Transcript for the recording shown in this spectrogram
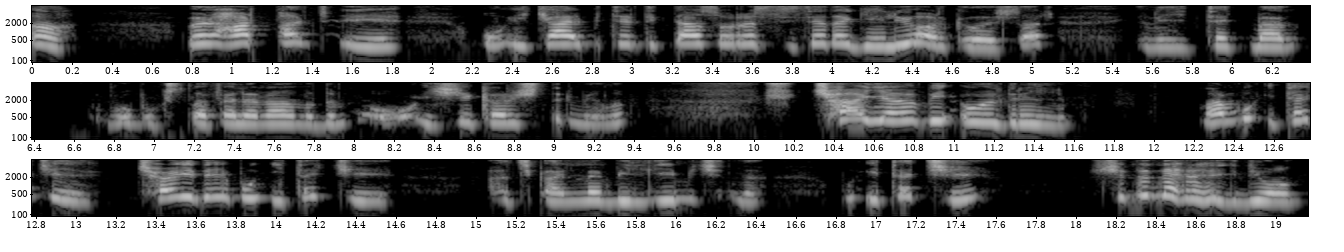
Ah. Böyle hard punch e, o hikaye bitirdikten sonra size de geliyor arkadaşlar. Yani tek ben Robux'la falan almadım. O işi karıştırmayalım. Şu çayı bir öldürelim. Lan bu Itachi. Çay değil bu Itachi. Azıcık anime bildiğim için de. Bu Itachi. Şimdi nereye gidiyorsun?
